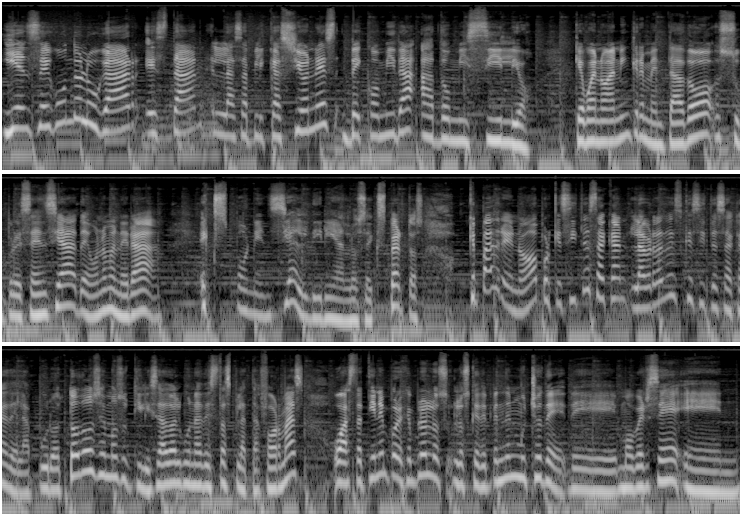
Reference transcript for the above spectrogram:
Y en segundo lugar están las aplicaciones de comida a domicilio, que bueno, han incrementado su presencia de una manera exponencial, dirían los expertos. Qué padre, ¿no? Porque si te sacan, la verdad es que sí te saca del apuro. Todos hemos utilizado alguna de estas plataformas o hasta tienen, por ejemplo, los, los que dependen mucho de, de moverse en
